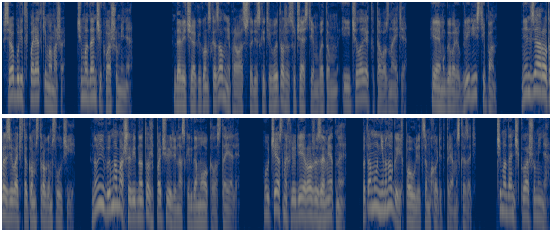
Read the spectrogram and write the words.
Все будет в порядке, мамаша. Чемоданчик ваш у меня. Давеча, как он сказал мне про вас, что, дескать, вы тоже с участием в этом и человека того знаете. Я ему говорю, гляди, Степан, нельзя рот разевать в таком строгом случае. Ну и вы, мамаша, видно, тоже почуяли нас, когда мы около стояли. У честных людей рожи заметные, потому немного их по улицам ходит, прямо сказать. Чемоданчик ваш у меня.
